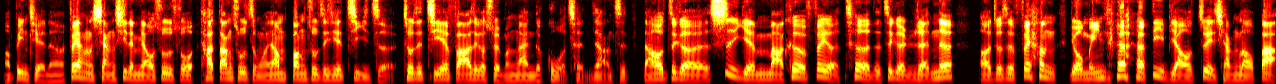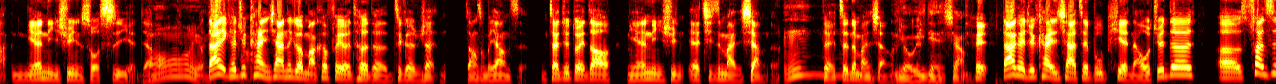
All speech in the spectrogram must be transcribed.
啊，并且呢，非常详细的描述说他当初怎么样帮助这些记者，就是揭发这个水门案的过程这样子。然后这个饰演马克菲尔特的这个人呢，啊，就是非常有名的地表最强老爸尼恩·尼逊所饰演这样。哦，大家也可以去看一下那个马克菲尔特的这个人长什么样子，你再去对照尼恩·尼逊，呃，其实蛮像的。嗯，对，真的蛮像的，有一点像。对，大家可以去看一下这部片啊，我觉得。呃，算是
